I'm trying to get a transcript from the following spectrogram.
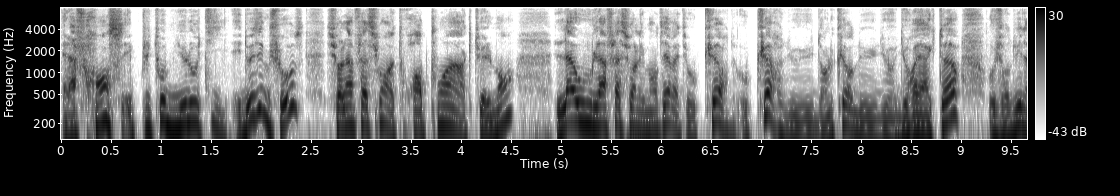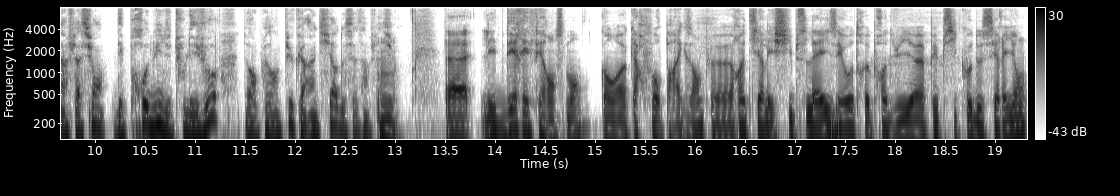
la France est plutôt mieux lotie deuxième chose, sur l'inflation à 3 points actuellement, là où l'inflation alimentaire était au cœur, au cœur du, dans le cœur du, du, réacteur, aujourd'hui l'inflation des produits de tous les jours ne représente plus qu'un tiers de cette inflation. Mmh. Euh, les déréférencements, quand euh, Carrefour par exemple euh, retire les chips Lays et autres produits PepsiCo de ses rayons,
